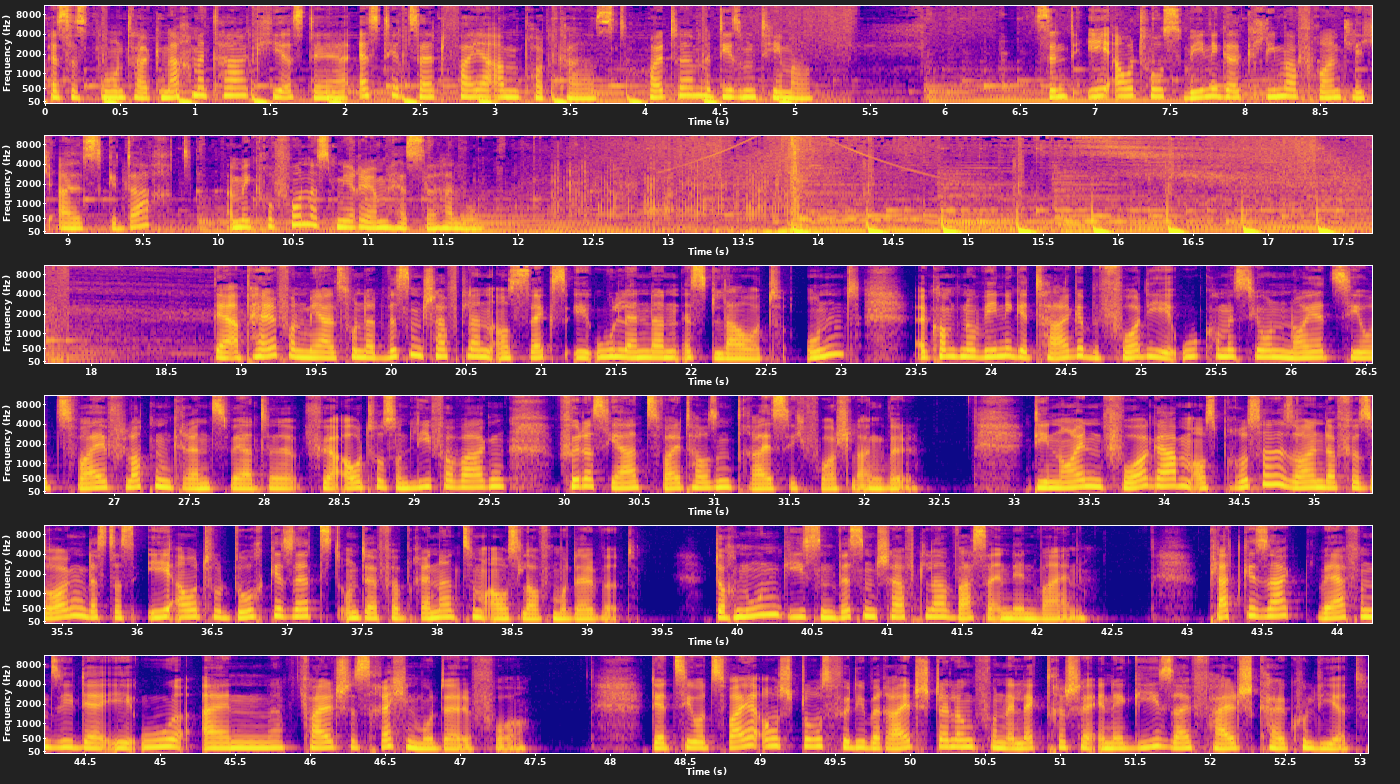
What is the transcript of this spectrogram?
Es ist Montagnachmittag, hier ist der STZ Feierabend Podcast. Heute mit diesem Thema. Sind E-Autos weniger klimafreundlich als gedacht? Am Mikrofon ist Miriam Hesse. Hallo. Der Appell von mehr als 100 Wissenschaftlern aus sechs EU-Ländern ist laut und er kommt nur wenige Tage bevor die EU-Kommission neue CO2-Flottengrenzwerte für Autos und Lieferwagen für das Jahr 2030 vorschlagen will. Die neuen Vorgaben aus Brüssel sollen dafür sorgen, dass das E-Auto durchgesetzt und der Verbrenner zum Auslaufmodell wird. Doch nun gießen Wissenschaftler Wasser in den Wein. Platt gesagt werfen sie der EU ein falsches Rechenmodell vor. Der CO2-Ausstoß für die Bereitstellung von elektrischer Energie sei falsch kalkuliert.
